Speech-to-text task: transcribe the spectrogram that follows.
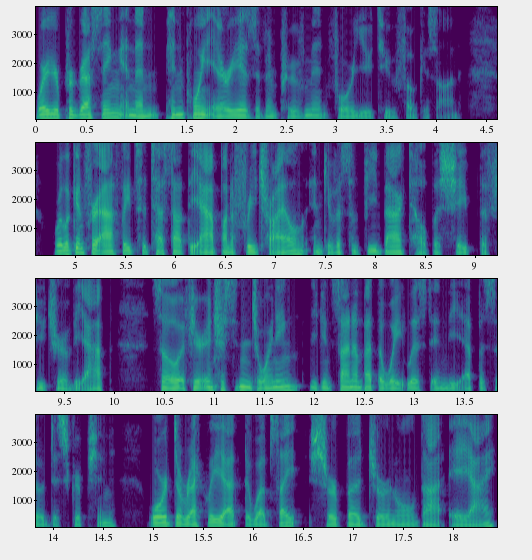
where you're progressing, and then pinpoint areas of improvement for you to focus on. We're looking for athletes to test out the app on a free trial and give us some feedback to help us shape the future of the app. So if you're interested in joining, you can sign up at the waitlist in the episode description or directly at the website sherpajournal.ai.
